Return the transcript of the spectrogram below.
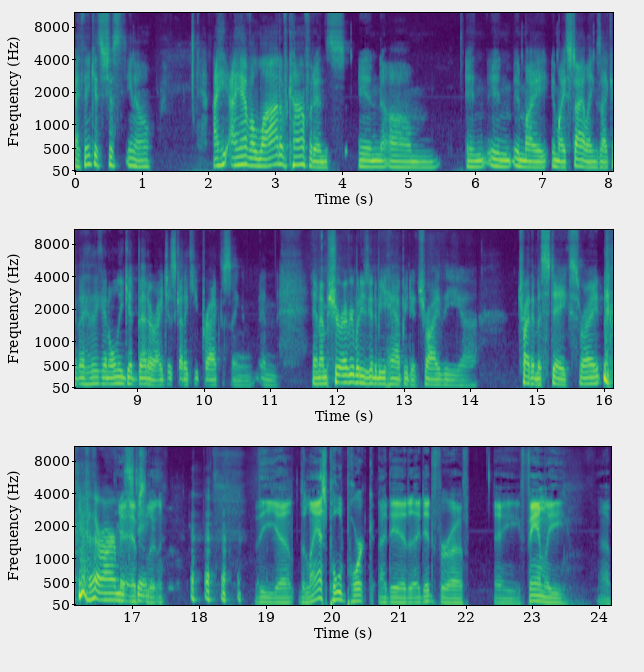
I think it's just, you know, I I have a lot of confidence in um in in in my in my stylings. I can I think can only get better. I just got to keep practicing and and and I'm sure everybody's going to be happy to try the uh, try the mistakes, right? there are Yeah, mistakes. absolutely. the uh, the last pulled pork I did, I did for a a family uh,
